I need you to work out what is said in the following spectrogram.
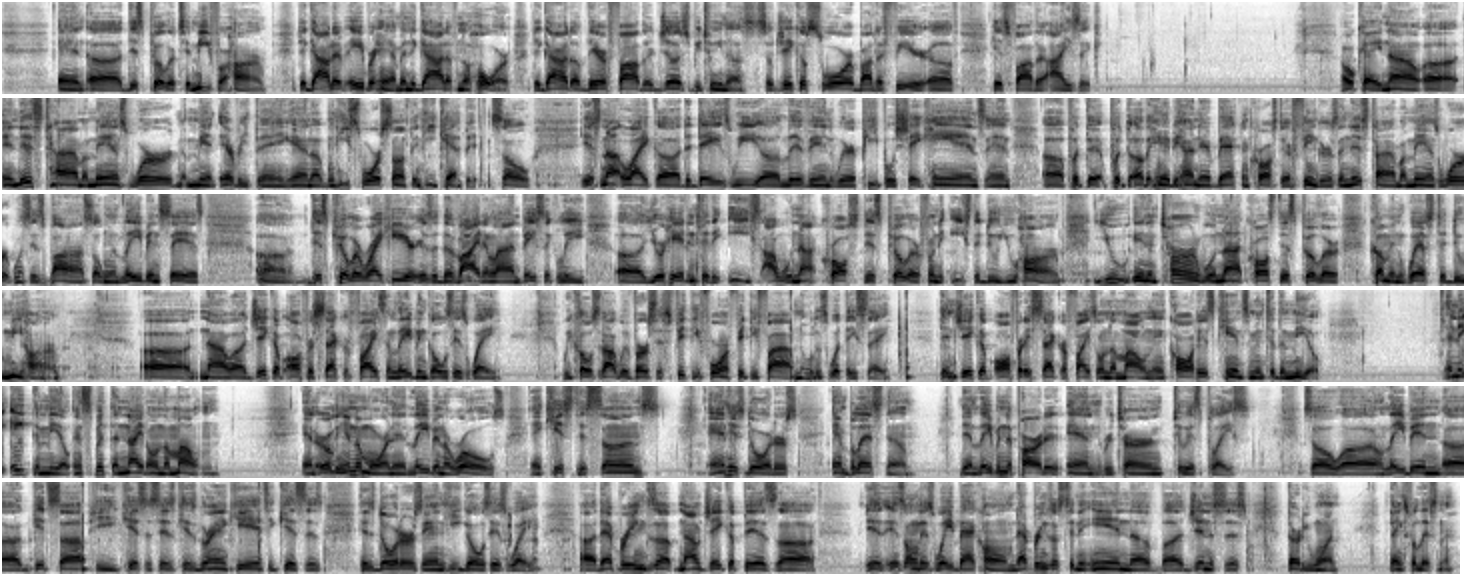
and uh, this pillar to me for harm. The God of Abraham and the God of Nahor, the God of their father, judged between us. So Jacob swore by the fear of his father Isaac. Okay, now uh, in this time, a man's word meant everything, and uh, when he swore something, he kept it. So it's not like uh, the days we uh, live in, where people shake hands and uh, put the put the other hand behind their back and cross their fingers. In this time, a man's word was his bond. So when Laban says, uh, "This pillar right here is a dividing line," basically, you're heading to the east. I will not cross this pillar from the east to do you harm. You, in turn, will not cross this pillar coming west to do me harm. Uh, now, uh, Jacob offers sacrifice and Laban goes his way. We close it out with verses 54 and 55. Notice what they say. Then Jacob offered a sacrifice on the mountain and called his kinsmen to the meal. And they ate the meal and spent the night on the mountain. And early in the morning, Laban arose and kissed his sons and his daughters and blessed them. Then Laban departed and returned to his place. So uh, Laban uh, gets up, he kisses his his grandkids, he kisses his daughters, and he goes his way. Uh, that brings up now Jacob is uh, is, on his way back home. That brings us to the end of uh, Genesis 31. Thanks for listening.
